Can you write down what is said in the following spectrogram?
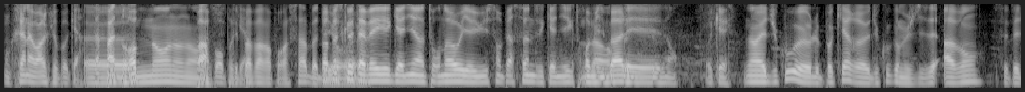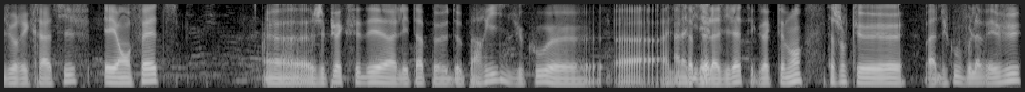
Donc rien à voir avec le poker. T'as pas de drop. Non, non, non, par rapport au c'était poker. pas par rapport à ça. Bah, Pas parce que t'avais gagné un tournoi où il y a eu 800 personnes, j'ai gagné que 3000 Non, balles et non. Ok. Non, et du coup, euh, le poker, euh, du coup, comme je disais avant, c'était du récréatif. Et en fait, euh, j'ai pu accéder à l'étape de Paris, du coup, euh, à, l'étape de la Villette, exactement. Sachant que, bah, du coup, vous l'avez vu,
